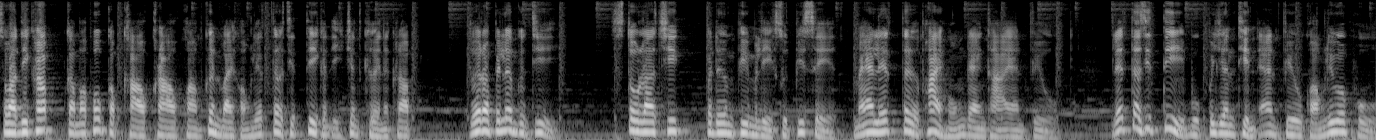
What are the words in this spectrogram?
สวัสดีครับ กลับมาพบกับข่าวคราวความเคลื่อนไหวของเลสเตอร์ซิตี้กันอีกเช่นเคยนะครับ โดยเราไปเริ่มกันที่สโตลาชิกประเดิมพรีเมียร์ลีกสุดพิเศษ แม้เลสเตอร์พ่ายหงแดงคาแอนฟิลด์เลสเตอร์ซิตี้บุกไปเยือนถิ่นแอนฟิลด์ของลิเวอร์พูล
